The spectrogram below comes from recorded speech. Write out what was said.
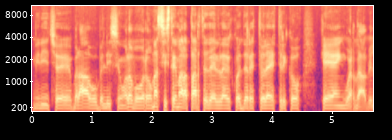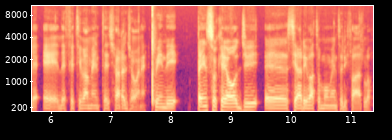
mi dice bravo, bellissimo lavoro, ma sistema la parte del quadretto elettrico che è inguardabile ed effettivamente c'ha ragione. Quindi penso che oggi eh, sia arrivato il momento di farlo.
